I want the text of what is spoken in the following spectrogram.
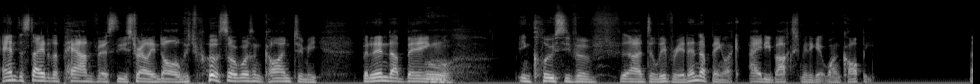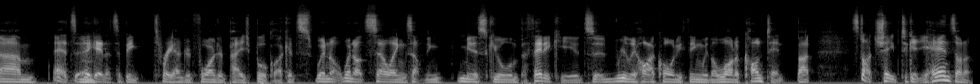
and the state of the pound versus the Australian dollar, which also wasn't kind to me. But it ended up being Ooh. inclusive of uh, delivery. It ended up being like eighty bucks for me to get one copy. Um, it's, again, it's a big 300, 400 page book. Like it's we're not we're not selling something minuscule and pathetic here. It's a really high quality thing with a lot of content, but it's not cheap to get your hands on it.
